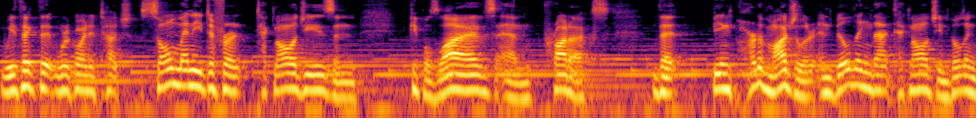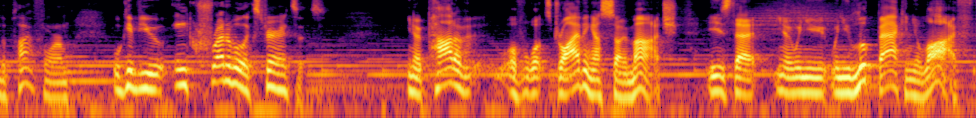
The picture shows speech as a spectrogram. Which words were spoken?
We think that we're going to touch so many different technologies and people's lives and products that being part of Modular and building that technology and building the platform will give you incredible experiences. You know, part of of what's driving us so much is that, you know, when you, when you look back in your life,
